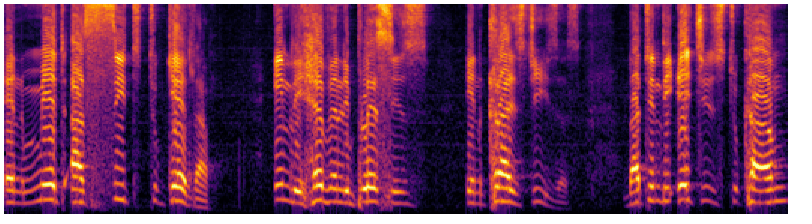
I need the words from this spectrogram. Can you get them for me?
and made us sit together in the heavenly places in Christ Jesus, that in the ages to come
